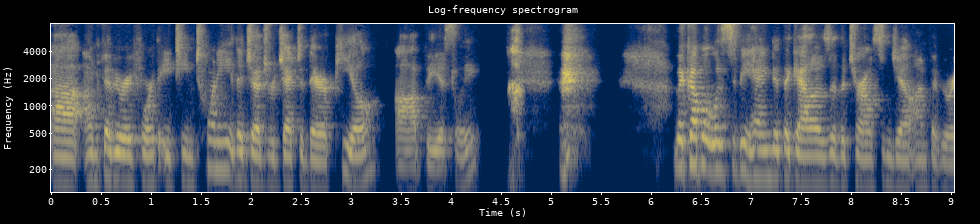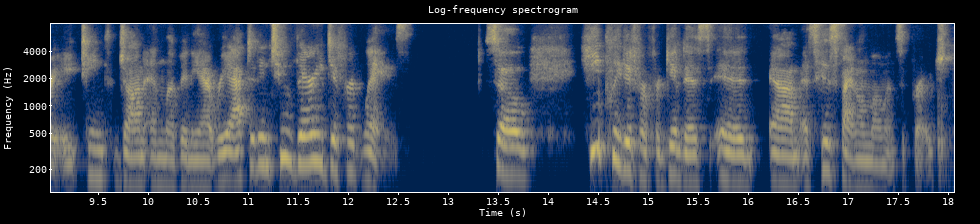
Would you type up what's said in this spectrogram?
Uh, on February 4th, 1820, the judge rejected their appeal, obviously. the couple was to be hanged at the gallows of the Charleston jail on February 18th. John and Lavinia reacted in two very different ways. So he pleaded for forgiveness in, um, as his final moments approached.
